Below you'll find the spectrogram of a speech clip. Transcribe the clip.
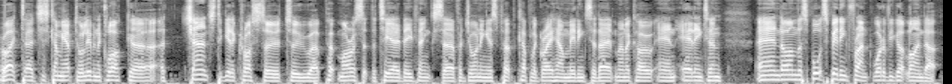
Right, uh, just coming up to 11 o'clock, uh, a chance to get across to, to uh, Pip Morris at the TAB. Thanks uh, for joining us, Pip. A couple of Greyhound meetings today at Manukau and Addington. And on the sports betting front, what have you got lined up?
